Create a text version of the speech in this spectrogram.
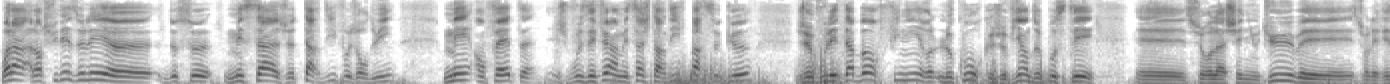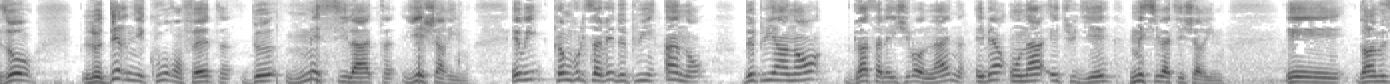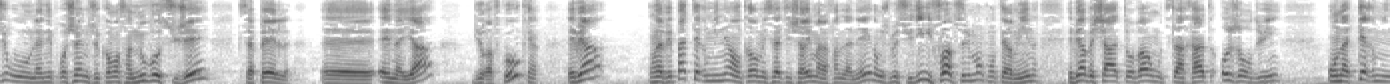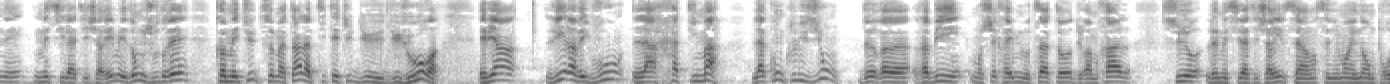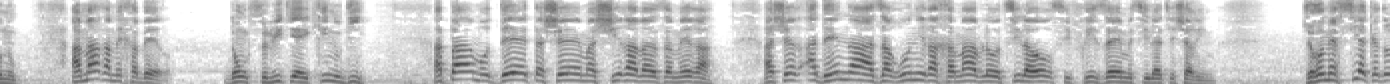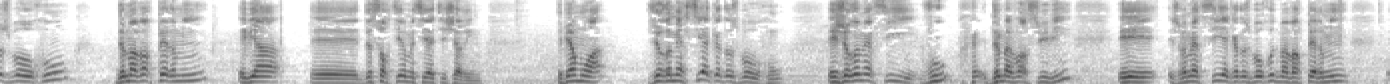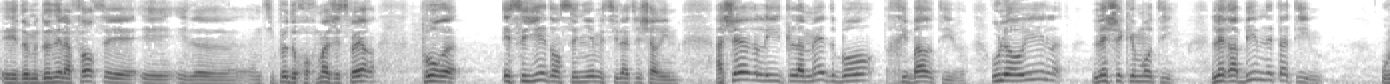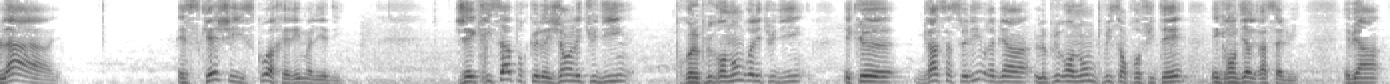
Voilà, alors je suis désolé euh, de ce message tardif aujourd'hui, mais en fait, je vous ai fait un message tardif parce que je voulais d'abord finir le cours que je viens de poster euh, sur la chaîne YouTube et sur les réseaux, le dernier cours en fait de Messilat Yesharim. Et oui, comme vous le savez, depuis un an, depuis un an, grâce à la Online, eh bien, on a étudié Messilat Yesharim. Et dans la mesure où l'année prochaine, je commence un nouveau sujet qui s'appelle euh, Enaya, du Rav Kook, eh bien, on n'avait pas terminé encore Messilat Yesharim à la fin de l'année, donc je me suis dit, il faut absolument qu'on termine. Eh bien, Besha Tova ou aujourd'hui, on a terminé Messilat Yesharim, et donc je voudrais, comme étude ce matin, la petite étude du, du jour, eh bien, lire avec vous la Khatima, la conclusion de Rabbi Moshe Chaim Lutzato, du Ramchal, sur le Messilat Yesharim, c'est un enseignement énorme pour nous. Amar Amechaber, donc celui qui a écrit, nous dit asher. Je remercie Akadosh Baruch de m'avoir permis, eh bien, eh, de sortir Mesilat Yesharim. Eh bien, moi, je remercie Akadosh Baruch et je remercie vous de m'avoir suivi. Et je remercie Akadosh Baruch de m'avoir permis et de me donner la force et, un petit peu de chokhmah, j'espère, pour essayer d'enseigner Mesilat Yesharim. Asher leitlamed bo chibartiv, uleoil leshekemoti, lerabim netatim, ula acherim al J'ai écrit ça pour que les gens l'étudient, pour que le plus grand nombre l'étudie, et que grâce à ce livre, eh bien, le plus grand nombre puisse en profiter et grandir grâce à lui. Eh bien,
